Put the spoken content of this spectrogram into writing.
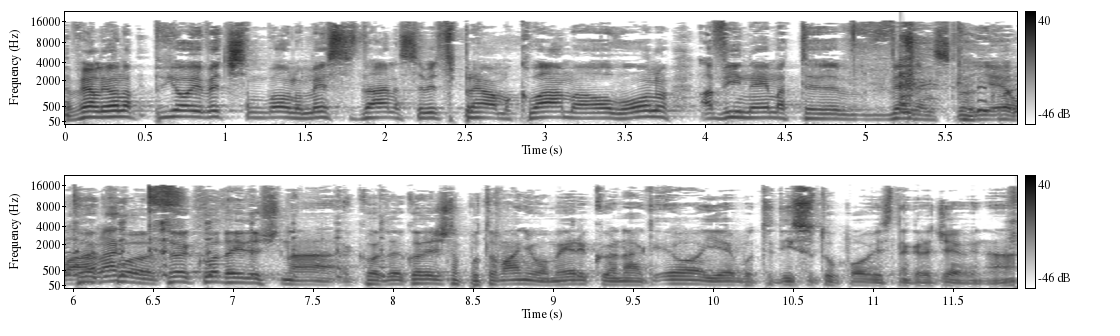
Veli ona, joj, već sam, ono, mjesec dana se već spremamo k vama, ovo, ono, a vi nemate veganske jela. to, je ko, to je ko da ideš na, ko da, ko da ideš na putovanje u Ameriku i onak, o jebote, di su tu povijesne građevine, a?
